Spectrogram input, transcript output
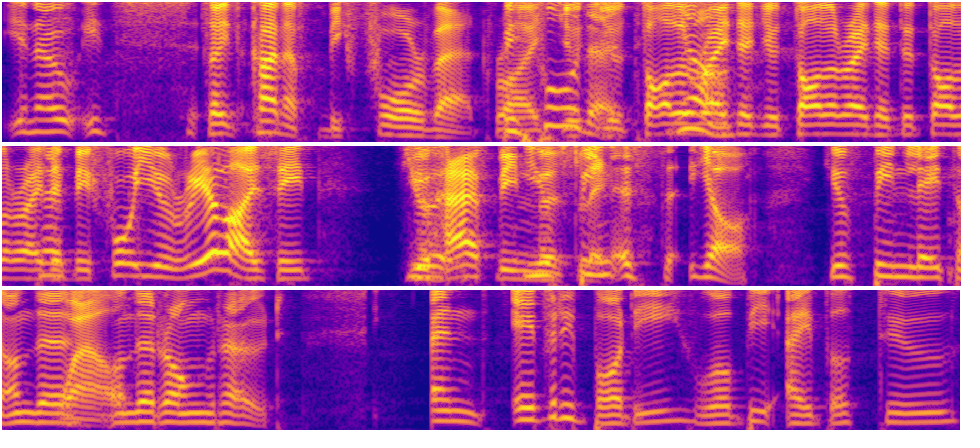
you know, it's. So it's kind of before that, right? Before you, that. You tolerate yeah. it, you tolerate it, you tolerate it. Before you realize it, you, have been you've misled. Been, yeah. You've been led on the wow. on the wrong road. And everybody will be able to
